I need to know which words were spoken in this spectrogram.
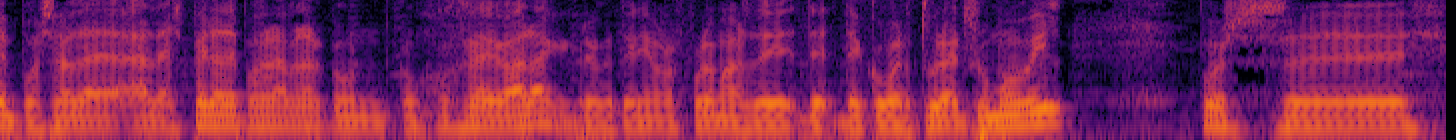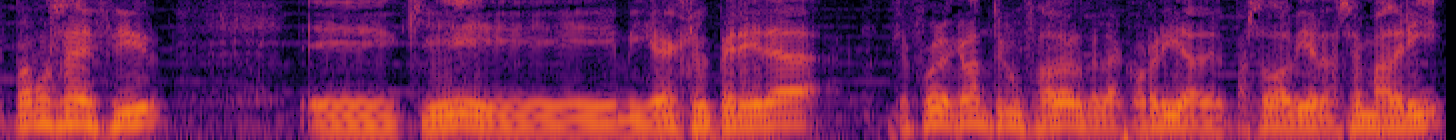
Bien, pues a la, espera de poder hablar con, con Jorge Guevara, que creo que tenía unos problemas de, cobertura en su móvil, pues eh, vamos a decir eh, que Miguel Ángel Pereira, que fue el gran triunfador de la corrida del pasado viernes en Madrid,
